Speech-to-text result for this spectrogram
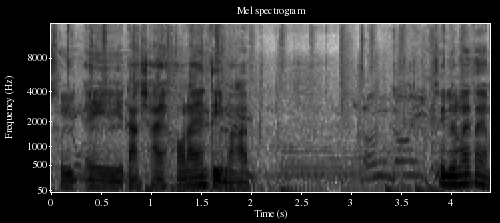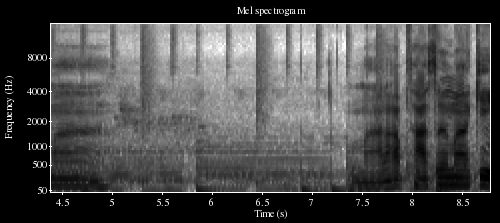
สวิตเอดักชายเขาไล่อันติมาครับซุยเรียวไล่ต่อมา มาแล้วครับทาเซอร์มากิ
